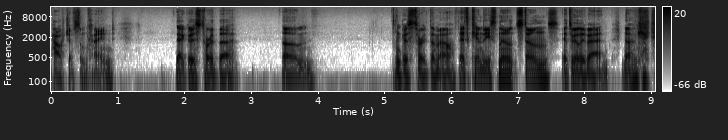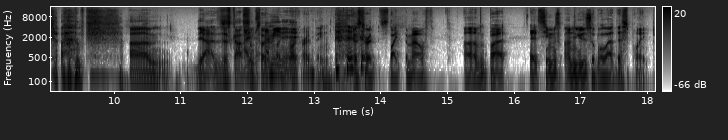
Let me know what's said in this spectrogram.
pouch of some kind that goes toward the, um, it goes toward the mouth. It's candy stones. It's really bad. No, I'm kidding. Um, um, yeah, it's just got some I- sort I of mean, like rock it- hard thing. It goes towards like the mouth. Um, but it seems unusable at this point.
